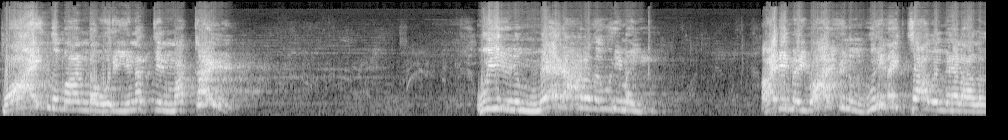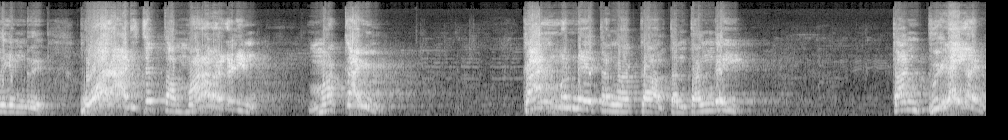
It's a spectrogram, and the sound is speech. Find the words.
பாய்ந்து மாண்ட ஒரு இனத்தின் மக்கள். உயிரினும் மேலானது உரிமை. அடிமை வாழ்வினும் உரிமை சாவு மேலானது என்று போராடி செத்த மறவர்களின் மக்கள். கண் முன்னே தன் அக்கால் தன் தங்கை தன் பிள்ளைகள்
